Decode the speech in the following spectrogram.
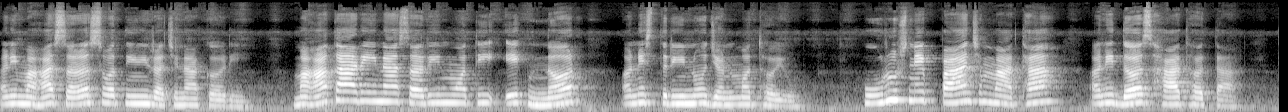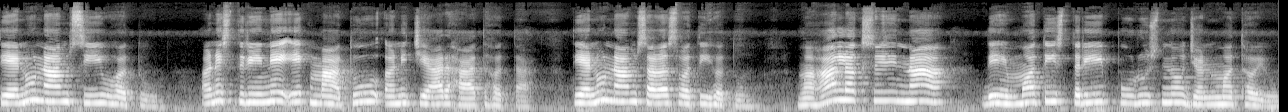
અને મહાસરસ્વતીની રચના કરી. મહાકાળીના શરીરમાંથી એક નર અને સ્ત્રીનો જન્મ થયો. પુરુષને પાંચ માથા અને દસ હાથ હતા. તેનું નામ શિવ હતું અને સ્ત્રીને એક માથું અને ચાર હાથ હતા. તેનું નામ સરસ્વતી હતું. મહાલક્ષ્મીના દેહમાંથી સ્ત્રી પુરુષનો જન્મ થયો.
